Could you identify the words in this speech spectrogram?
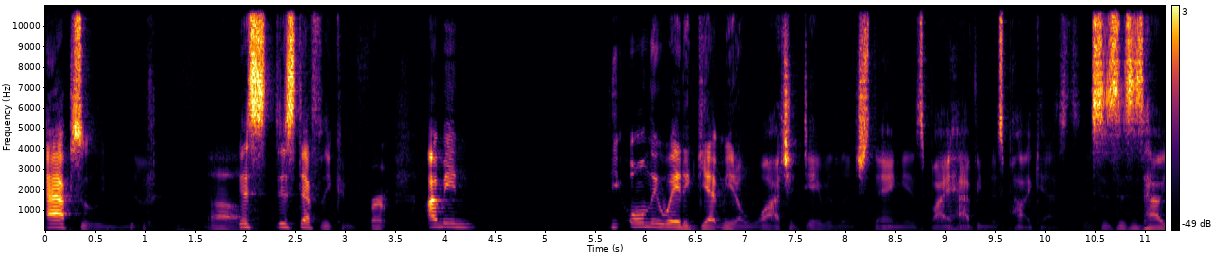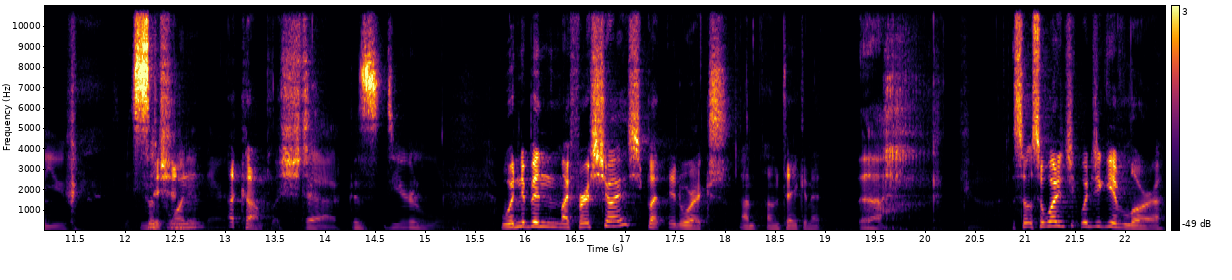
absolutely none. Oh. This this definitely confirmed. I mean, the only way to get me to watch a David Lynch thing is by having this podcast. This is this is how you, you slip one in there. accomplished. Yeah, because dear lord, Wouldn't have been my first choice, but it works. I'm, I'm taking it. ugh, God. So so what did you what did you give Laura?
